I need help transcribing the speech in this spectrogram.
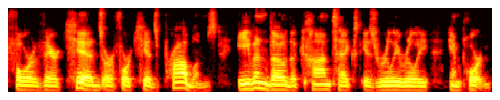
for their kids or for kids' problems, even though the context is really, really important.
